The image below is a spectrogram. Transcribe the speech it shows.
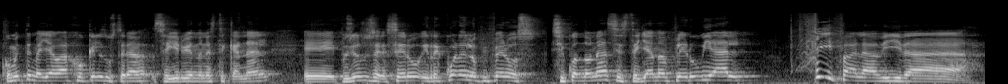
Coméntenme allá abajo qué les gustaría seguir viendo en este canal. Eh, pues yo soy Cerecero y recuerden los fiferos, si cuando naces te llaman Fleruvial, FIFA la vida.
